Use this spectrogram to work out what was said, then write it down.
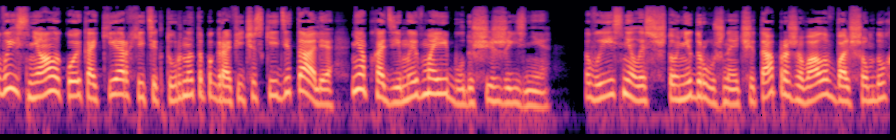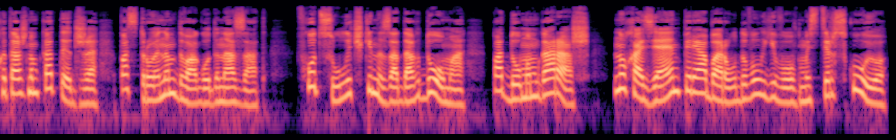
выясняла кое-какие архитектурно-топографические детали, необходимые в моей будущей жизни. Выяснилось, что недружная чита проживала в большом двухэтажном коттедже, построенном два года назад — Вход с улочки на задах дома, под домом гараж. Но хозяин переоборудовал его в мастерскую,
